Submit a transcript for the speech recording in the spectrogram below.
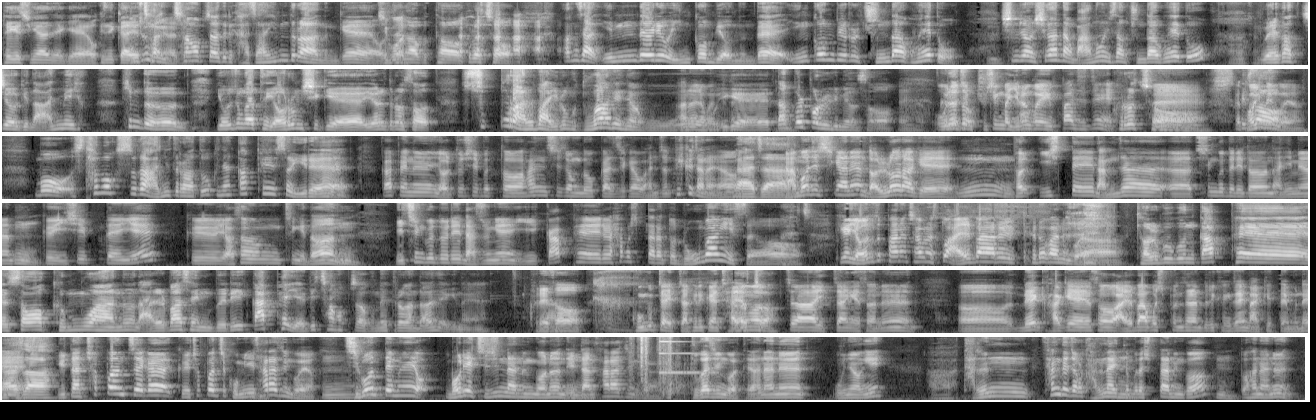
되게 중요한 얘기예요. 그러니까 차-. 창업자들이 가장 힘들어하는 게 직원. 언젠가부터 그렇죠. 항상 임대료 인건비였는데 인건비를 준다고 해도 음. 심지어 시간당 만 원 이상 준다고 해도 그렇죠. 외곽 지역이나 아니면 히- 힘든 요즘 같은 여름 시기에 예를 들어서 숯불 알바 이런 거 누가 하겠냐고. 안 하려고 합니다. 이게 땀 뻘뻘 흘리면서. 네. 오히려 그래도- 지금 주식 막 이런 거에 빠지지. 그렇죠. 네. 그러니까 더 힘든 거예요. 뭐 스타벅스가 아니더라도 그냥 카페에서 일해. 네. 카페는 12시부터 1시 정도까지가 완전 피크잖아요. 맞아. 나머지 시간은 널널하게 음. 덜 20대 남자 어, 친구들이던 아니면 음. 그 20대의 그 여성층이던 음. 이 친구들이 나중에 이 카페를 하고 싶다는 또 로망이 있어요. 맞아. 그러니까 연습하는 차원에서 또 알바를 들어가는 거야. 결국은 카페에서 근무하는 알바생들이 카페 예비 창업자군에 들어간다는 얘기네. 그래서 공급자 입장, 그러니까 그렇죠. 자영업자 입장에서는 어, 내 가게에서 알바하고 싶은 사람들이 굉장히 많기 때문에 맞아. 일단 첫 번째가 그 첫 번째 고민이 사라진 거예요. 음. 직원 때문에 머리에 지진 나는 거는 일단 사라진 거야. 두 가지인 것 같아요. 하나는 운영이 아, 다른 상대적으로 다른 아이템보다 쉽다는 거. 음. 또 하나는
